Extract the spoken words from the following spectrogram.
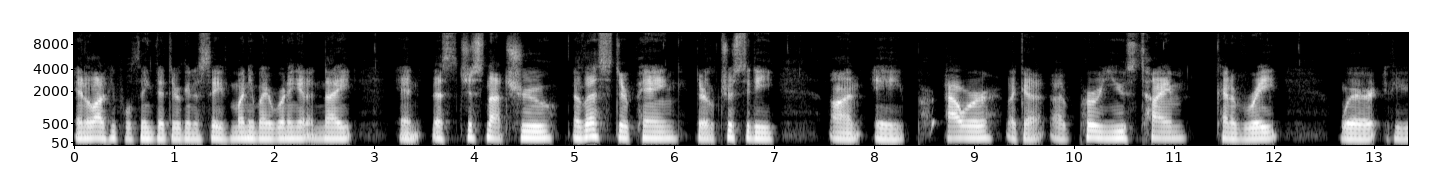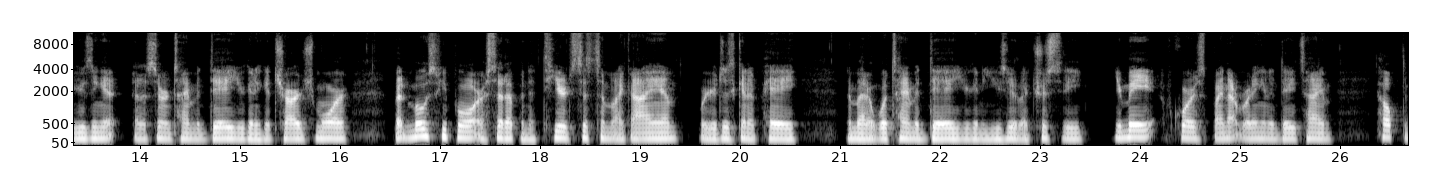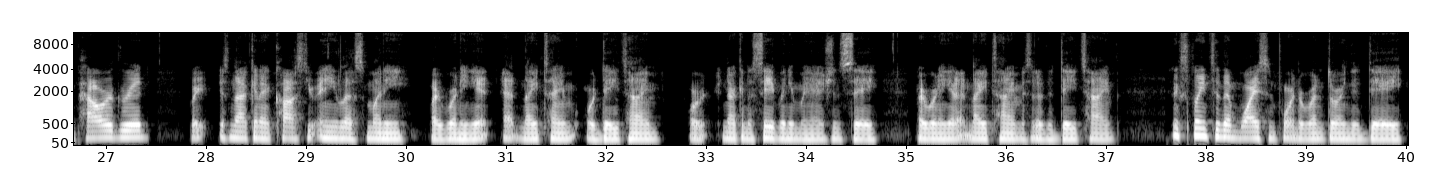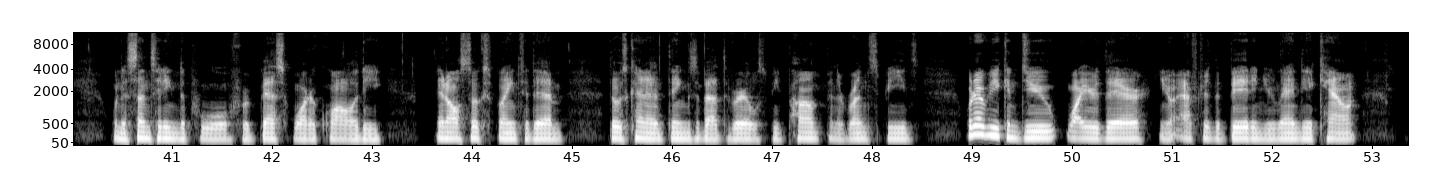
And a lot of people think that they're going to save money by running it at night. And that's just not true. Unless they're paying their electricity on a per hour, like a, a per use time kind of rate, where if you're using it at a certain time of day, you're going to get charged more. But most people are set up in a tiered system like I am, where you're just going to pay no matter what time of day you're going to use your electricity. You may, of course, by not running in the daytime, help the power grid, but it's not going to cost you any less money by running it at nighttime or daytime, or you're not going to save any money, I should say, by running it at nighttime instead of the daytime and explain to them why it's important to run during the day when the sun's hitting the pool for best water quality, and also explain to them those kind of things about the variable speed pump and the run speeds. Whatever you can do while you're there, you know, after the bid and you land the account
